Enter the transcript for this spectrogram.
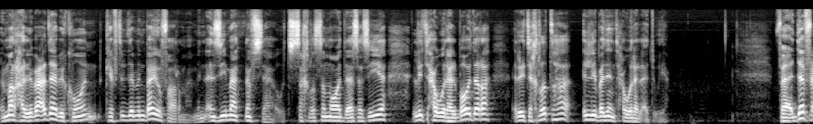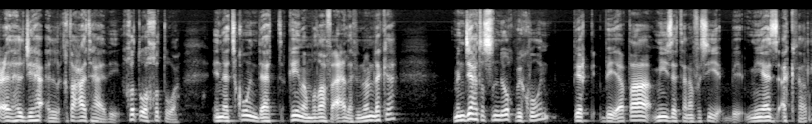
المرحلة اللي بعدها بيكون كيف تبدأ من بايو فارما من الأنزيمات نفسها وتستخلص المواد الأساسية اللي تحولها البودرة اللي تخلطها اللي بعدين تحولها الأدوية. فدفع هالجهات القطاعات هذه خطوة خطوة إنها تكون ذات قيمة مضافة أعلى في المملكة من جهة الصندوق بيكون باعطاء ميزة تنافسية ميز أكثر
